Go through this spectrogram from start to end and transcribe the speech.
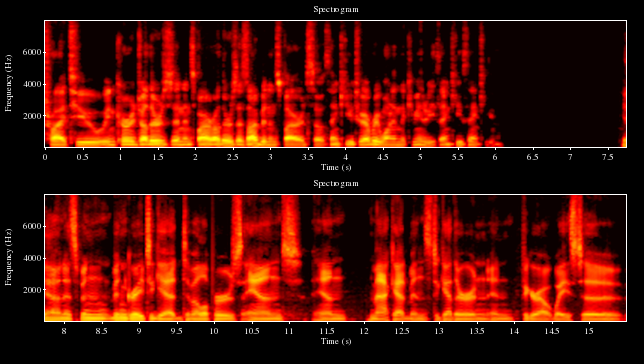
try to encourage others and inspire others as i've been inspired so thank you to everyone in the community thank you thank you Yeah, and it's been been great to get developers and and Mac admins together and, and figure out ways to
